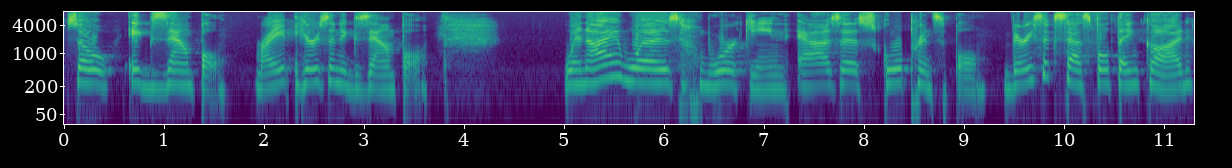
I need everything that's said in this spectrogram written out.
So, example, right? Here's an example. When I was working as a school principal, very successful, thank God.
